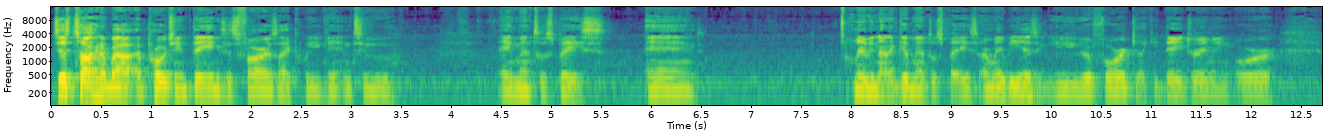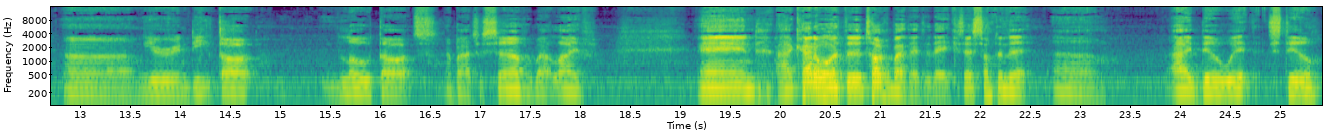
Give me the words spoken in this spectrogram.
just talking about approaching things as far as like when you get into a mental space and maybe not a good mental space, or maybe is it you euphoric, like you're daydreaming, or um, you're in deep thought, low thoughts about yourself, about life. And I kind of wanted to talk about that today because that's something that um, I deal with still,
